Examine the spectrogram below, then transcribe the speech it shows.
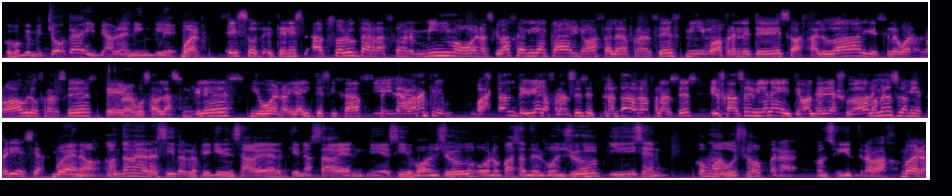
como que me choca y me habla en inglés. Bueno, eso tenés absoluta razón. Mínimo, bueno, si vas a venir acá y no vas a hablar francés, mínimo aprendete eso, a saludar y decirle, bueno, no hablo francés, eh, vos hablas inglés y bueno, y ahí te fijas. Y la verdad que bastante bien los franceses, trata de hablar francés, el francés viene y te va a querer ayudar, lo menos es mi experiencia. Bueno, contame ahora sí para los que quieren saber, que no saben ni decir bonjour o no pasan del bonjour y dicen, ¿Cómo hago yo para conseguir trabajo? Bueno,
